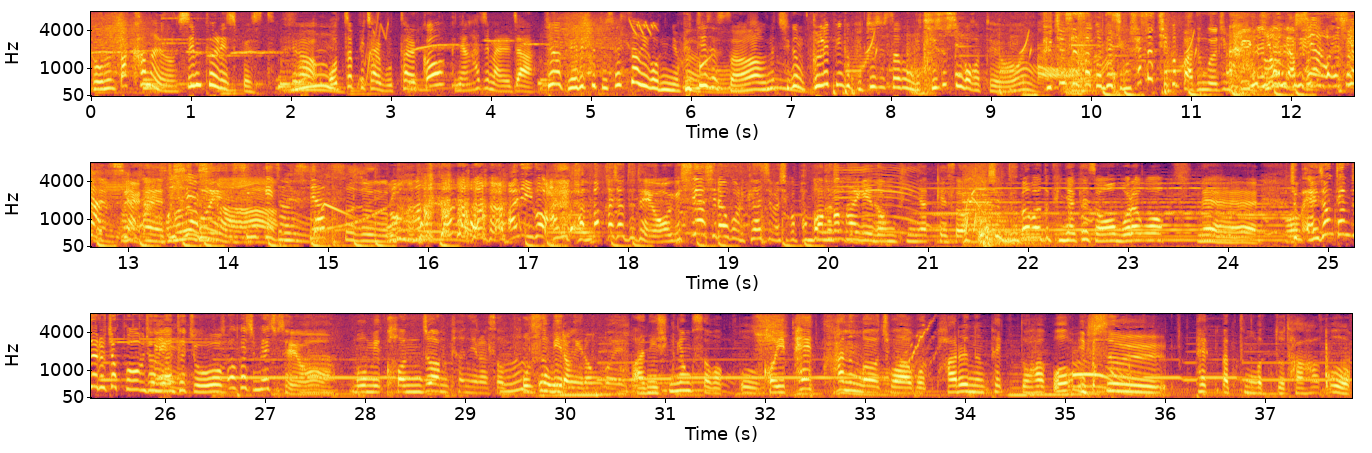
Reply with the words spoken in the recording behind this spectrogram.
네. 저는 딱 하나예요. simple is best. 제가 어차피 잘 못할 거 그냥 하지 말자. 제가 베리피티 새싹이거든요. 뷰티 새싹. 근데 지금 BLACKPINK beauty 새싹은 우리 지수 씨인 것 같아요. 뷰티 세사 근데 지금 새싹 취급 받은 거예요. 지금 기분 거 했어야 되는데. 네, 저는 거의. 심기 전 씨앗 수준으로. 아니 이거 아니 반박하셔도 돼요. 이게 씨앗이라고 이렇게 하지 마시고 반박하셔도 반박하기에 너무 빈약해서. 사실 누가 봐도 빈약해서 뭐라고 네. 좀 애정템들을 조금 저희한테 좀 소개 좀 해주세요. 몸이 건조한 편이라서 보습이 랑 이런 거에 많이 신경 써갖고 거의 팩 하는 거 좋아하고 바르는 팩도 하고 입술 팩 같은 것도 다 하고.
